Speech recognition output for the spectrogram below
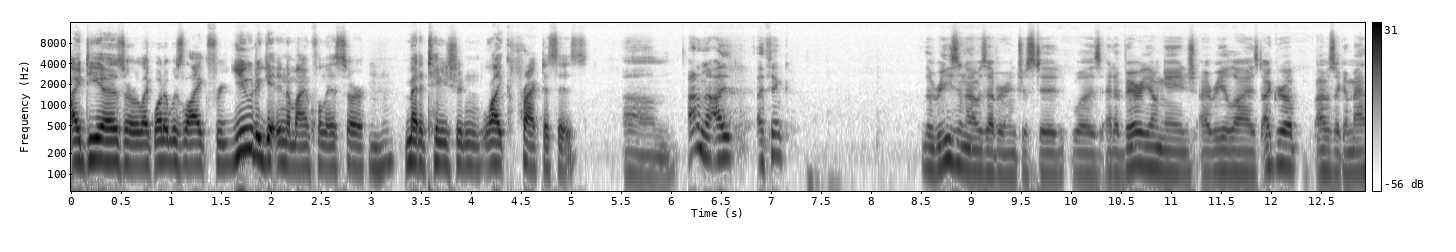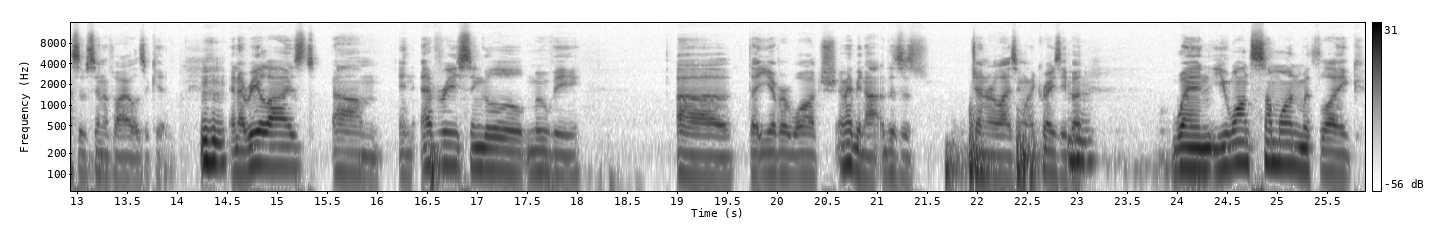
ideas or like what it was like for you to get into mindfulness or meditation like practices. um, I don't know. I I think the reason I was ever interested was at a very young age. I realized I grew up. I was like a massive cinephile as a kid, Mhm. and I realized um, in every single movie uh, that you ever watch, and maybe not. This is generalizing like crazy, but when you want someone with like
